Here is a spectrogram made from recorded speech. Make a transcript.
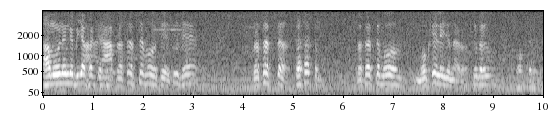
આ મોહ ને અંગે બીજા ફ્રેક્ચર આ પ્રશસ્ત મોહ છે. શું છે? પ્રશસ્ત. પ્રશસ્ત પ્રશસ્ત મોહ મોક્ષે લઈ જનારો. શું કહ્યું?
